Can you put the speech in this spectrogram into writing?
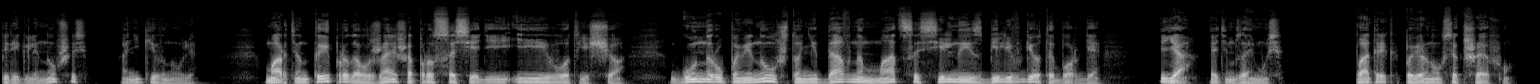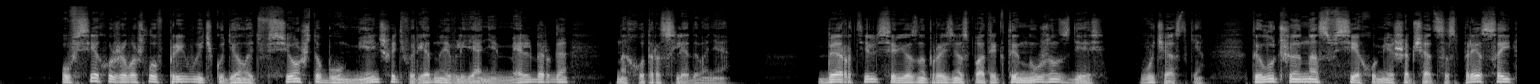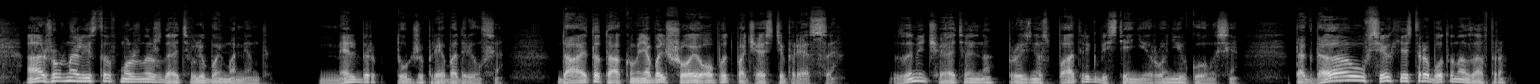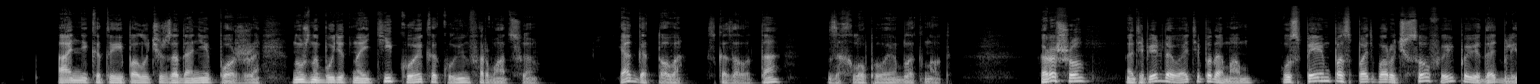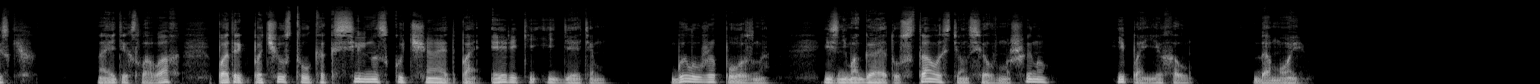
Переглянувшись, они кивнули. «Мартин, ты продолжаешь опрос соседей, и вот еще. Гуннер упомянул, что недавно Матца сильно избили в Гетеборге. Я этим займусь. Патрик повернулся к шефу. У всех уже вошло в привычку делать все, чтобы уменьшить вредное влияние Мельберга на ход расследования. «Бертиль», — серьезно произнес Патрик, — «ты нужен здесь, в участке. Ты лучше нас всех умеешь общаться с прессой, а журналистов можно ждать в любой момент». Мельберг тут же приободрился. «Да, это так, у меня большой опыт по части прессы». «Замечательно», — произнес Патрик без тени иронии в голосе. «Тогда у всех есть работа на завтра». Анника, ты получишь задание позже. Нужно будет найти кое-какую информацию. «Я готова», — сказала та, захлопывая блокнот. «Хорошо, а теперь давайте по домам. Успеем поспать пару часов и повидать близких». На этих словах Патрик почувствовал, как сильно скучает по Эрике и детям. Было уже поздно. Изнемогая от усталости, он сел в машину и поехал домой.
